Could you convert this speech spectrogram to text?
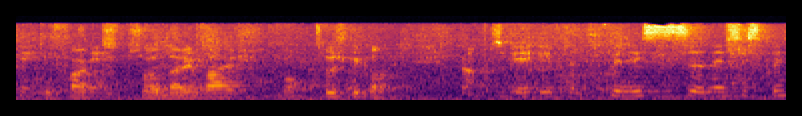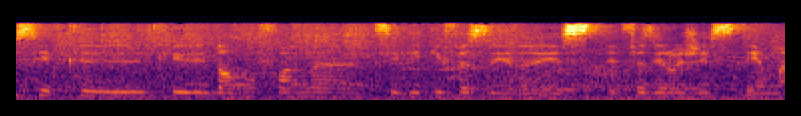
sim, o facto de a pessoa andar em baixo. Bom, então explica lá. Pronto, e, e portanto, foi nesse, nessa sequência que, que de alguma forma decidi aqui fazer, esse, fazer hoje esse tema,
